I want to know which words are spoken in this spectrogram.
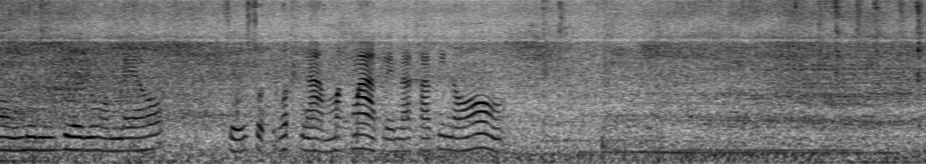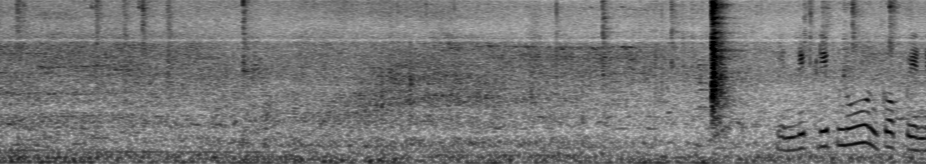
มองมุมโดยรวมแล้วสวยสดงดงามมาก ๆ เลยนะคะพี่น้อง เห็นริบๆนู่นก็เป็น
